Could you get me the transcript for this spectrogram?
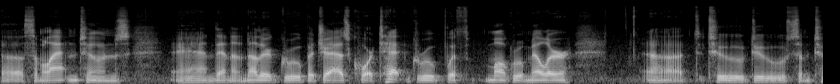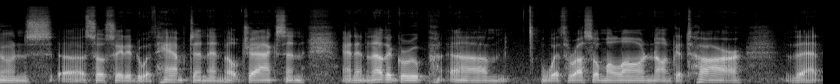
uh, some Latin tunes, and then another group, a jazz quartet group with Mulgrew Miller uh, to do some tunes uh, associated with Hampton and Milt Jackson, and in another group um, with Russell Malone on guitar that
